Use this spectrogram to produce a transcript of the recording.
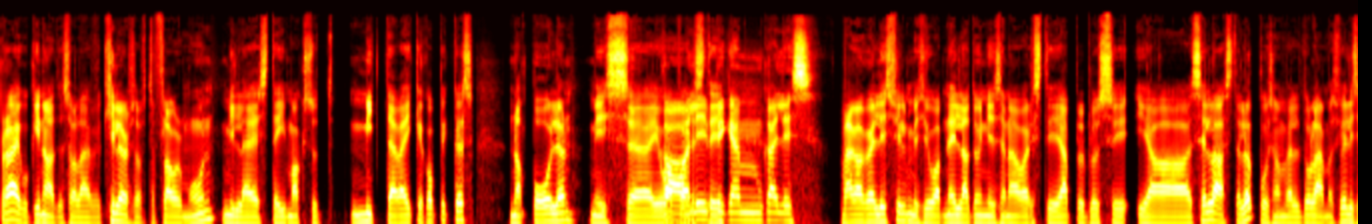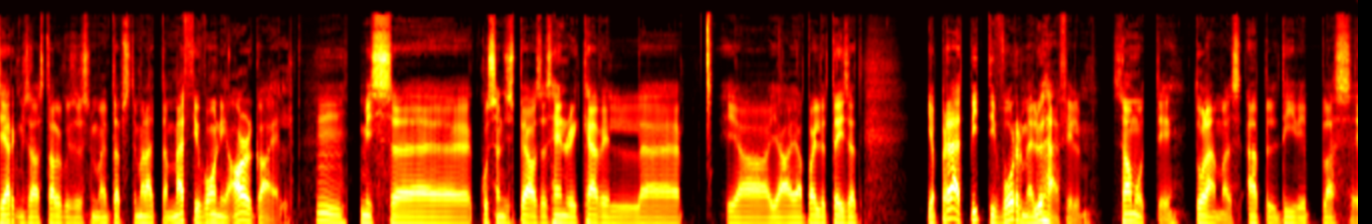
praegu kinodes olev Killers of the Flower Moon, mille eest ei makstud mitte väike kopikas. Napoleon, mis äh, jõuab ka varsti. pigem kallis. väga kallis film, mis jõuab neljatunnisena varsti Apple plussi ja selle aasta lõpus on veel tulemas, või oli see järgmise aasta alguses, ma täpselt ei mäleta, Matthew Vaughn'i Argyle mm., mis, äh, kus on siis peaosas Henry Cavill äh, ja, ja, ja paljud teised. ja Brad Pitti vormel ühe film samuti tulemas Apple TV plussi.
